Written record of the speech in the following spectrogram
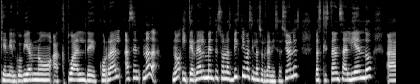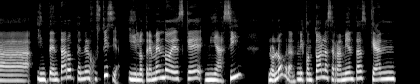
que ni el gobierno actual de Corral hacen nada, ¿no? Y que realmente son las víctimas y las organizaciones las que están saliendo a intentar obtener justicia. Y lo tremendo es que ni así lo logran, ni con todas las herramientas que han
